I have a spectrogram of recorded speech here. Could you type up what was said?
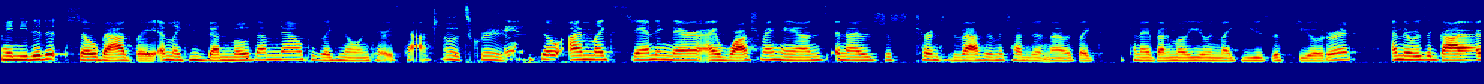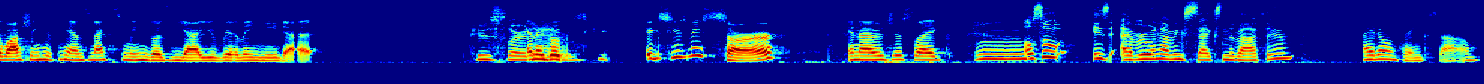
I needed it so badly, and like you Venmo them now because like no one carries cash. Oh, that's great. And so I'm like standing there. I wash my hands, and I was just turned to the bathroom attendant, and I was like, "Can I Venmo you and like use this deodorant?" And there was a guy washing his hands next to me, and he goes, "Yeah, you really need it." Who's flirting? And I go, "Excuse me, sir," and I was just like, mm, also, is everyone having sex in the bathroom? "I don't think so,"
